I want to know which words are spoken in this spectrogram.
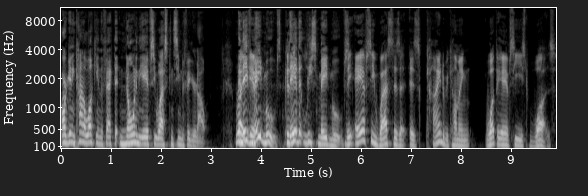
are getting kind of lucky in the fact that no one in the AFC West can seem to figure it out. Right, And they've if- made moves. They the- have at least made moves. The AFC West is is kind of becoming what the AFC East was.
